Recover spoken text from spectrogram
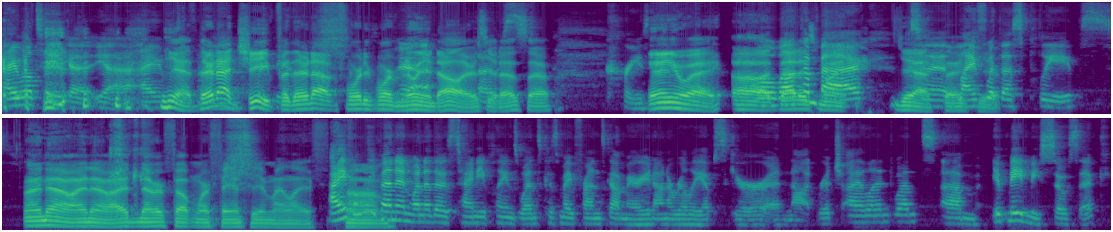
I will take it. Yeah, I. yeah, they're not cheap, but they're not forty four million dollars. you know, so crazy. anyway, uh, well, that is welcome my back yeah. to Life you. with Us Plebes. I know, I know. I'd never felt more fancy in my life. I've only Um, been in one of those tiny planes once because my friends got married on a really obscure and not rich island once. Um, it made me so sick.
